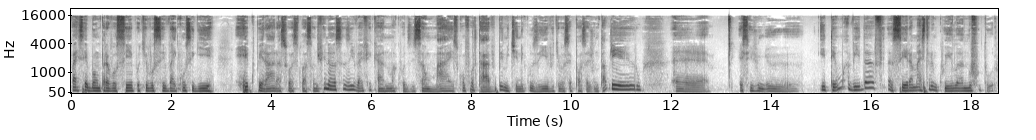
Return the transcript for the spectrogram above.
vai ser bom para você, porque você vai conseguir recuperar a sua situação de finanças e vai ficar numa condição mais confortável, permitindo inclusive que você possa juntar dinheiro, é, esse uh, e ter uma vida financeira mais tranquila no futuro.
